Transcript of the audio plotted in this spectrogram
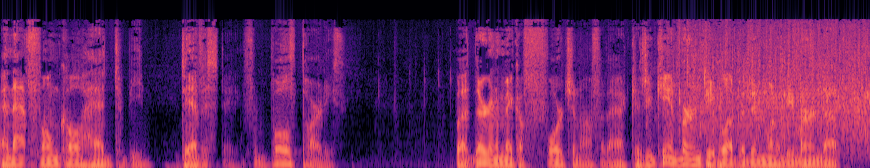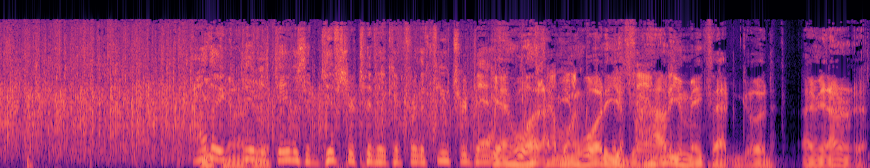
And that phone call had to be devastating for both parties. But they're going to make a fortune off of that because you can't burn people up that didn't want to be burned up. All they did is gave us a gift certificate for the future death. Yeah, what? I Someone mean, what do in you the do? How family. do you make that good? I mean, I don't.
